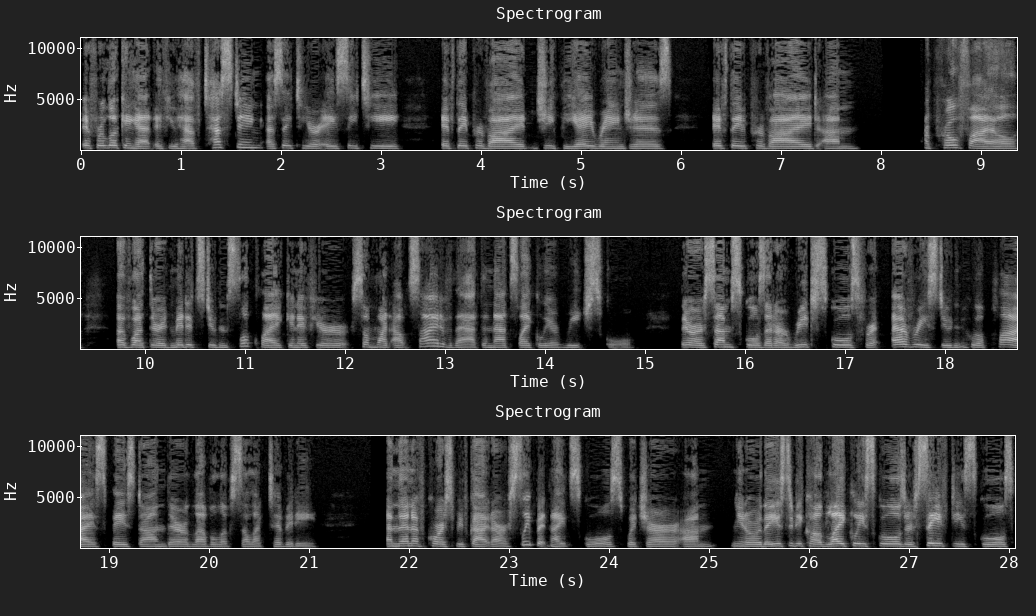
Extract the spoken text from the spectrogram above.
if we're looking at if you have testing, SAT or ACT, if they provide GPA ranges, if they provide um, a profile of what their admitted students look like, and if you're somewhat outside of that, then that's likely a reach school. There are some schools that are reach schools for every student who applies based on their level of selectivity. And then, of course, we've got our sleep at night schools, which are, um, you know, they used to be called likely schools or safety schools,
